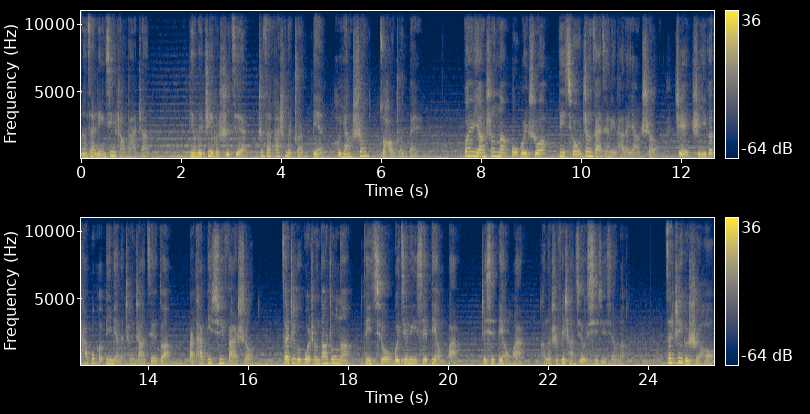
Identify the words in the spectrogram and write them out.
能在灵性上发展，并为这个世界正在发生的转变和扬升做好准备。关于扬升呢，我会说，地球正在经历它的扬升，这是一个它不可避免的成长阶段，而它必须发生。在这个过程当中呢。地球会经历一些变化，这些变化可能是非常具有戏剧性的。在这个时候，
